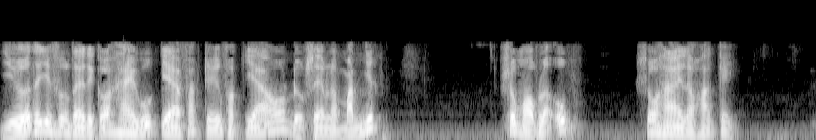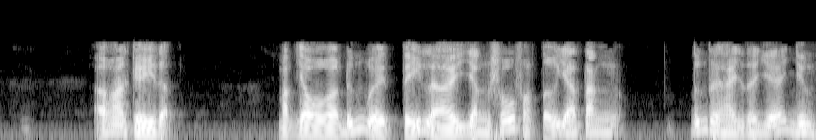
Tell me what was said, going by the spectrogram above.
giữa thế giới phương tây thì có hai quốc gia phát triển phật giáo được xem là mạnh nhất. Số một là úc, số hai là hoa kỳ. Ở hoa kỳ đó, mặc dầu đứng về tỷ lệ dân số phật tử gia tăng, đứng thứ hai trên thế giới, nhưng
